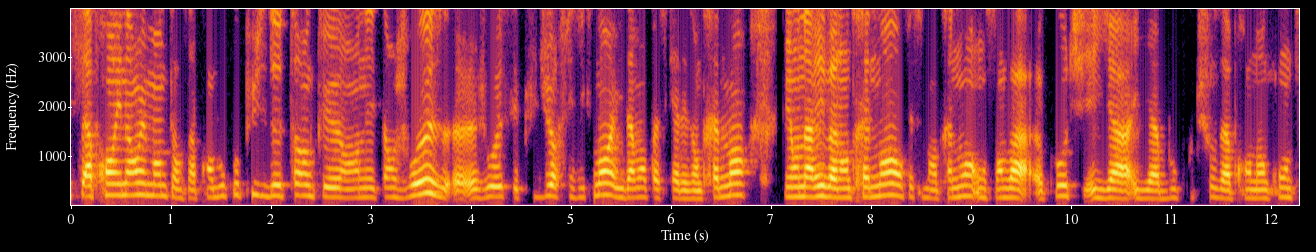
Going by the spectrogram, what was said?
ça prend énormément de temps. Ça prend beaucoup plus de temps qu'en étant joueuse. Euh, joueuse, c'est plus dur physiquement, évidemment, parce qu'il y a les entraînements. Mais on arrive à l'entraînement, on fait son entraînement, on s'en va. Euh, coach, il y a, il y a beaucoup de choses à prendre en compte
